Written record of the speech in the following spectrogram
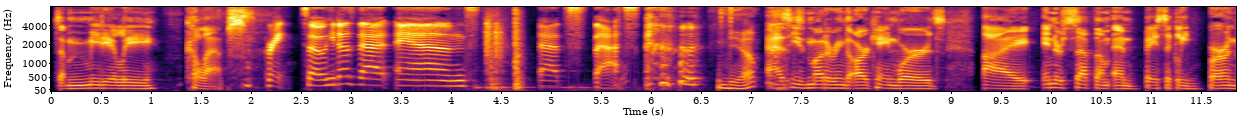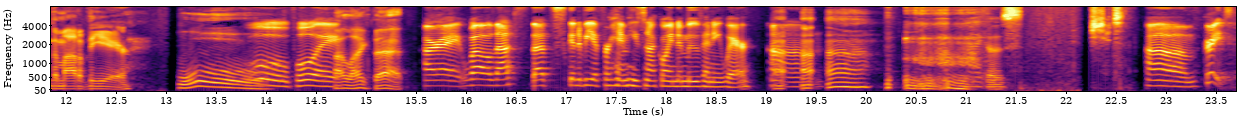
It's immediately collapse. great. So he does that, and that's that. Yep. As he's muttering the arcane words, I intercept them and basically burn them out of the air. Ooh. oh boy! I like that. All right, well that's that's going to be it for him. He's not going to move anywhere. Um, That goes shit. Um, great.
